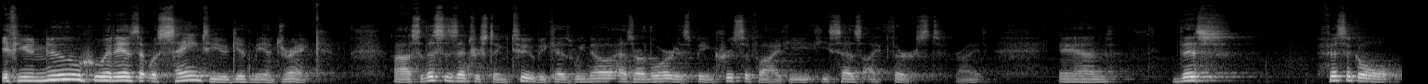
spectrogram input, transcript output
if you knew who it is that was saying to you, Give me a drink, uh, so this is interesting too, because we know as our Lord is being crucified, he, he says, I thirst, right? And this physical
